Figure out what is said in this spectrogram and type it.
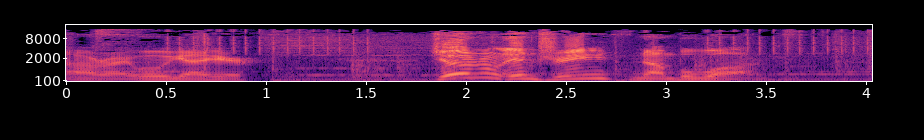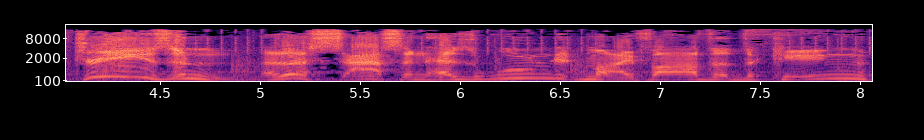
All right, what we got here? Journal entry number one. Treason! An assassin has wounded my father, the king.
